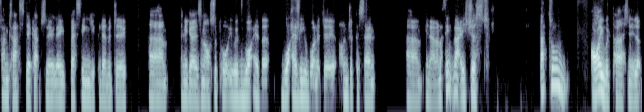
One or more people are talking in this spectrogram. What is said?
fantastic, absolutely, best thing you could ever do. Um, and he goes, and I'll support you with whatever, whatever you want to do, hundred percent. Um, you know, and I think that is just that's all I would personally look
